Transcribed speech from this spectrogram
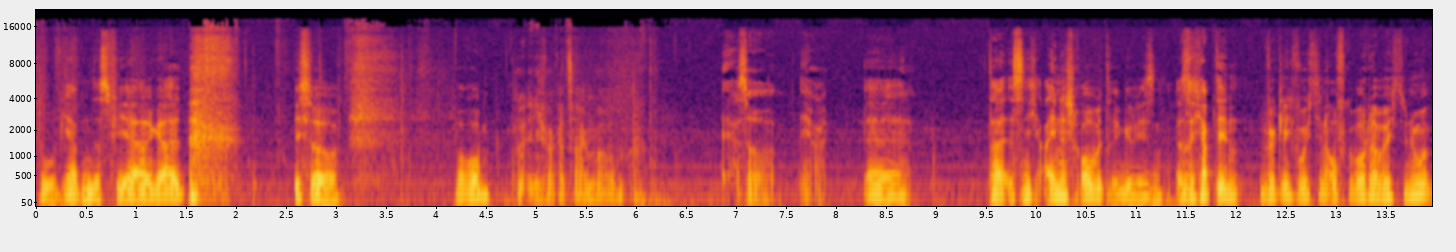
Du, wir hatten das vier Jahre alt. Ich so, warum? Ich wollte gerade sagen, warum? Ja, so, ja, äh, da ist nicht eine Schraube drin gewesen. Also ich habe den wirklich, wo ich den aufgebaut habe, habe ich den nur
